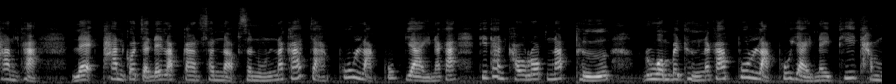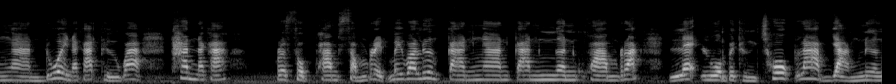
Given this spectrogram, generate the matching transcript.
ท่านค่ะ และท่านก็จะได้รับการสนับสนุนนะคะ จากผู้หลักผู้ใหญ่นะคะ ที่ท่านเคารพนับถือ รวมไปถึงนะคะ ผู้หลักผู้ใหญ่ในที่ทำงานด้วยนะคะ ถือว่าท่านนะคะ ประสบความสำเร็จไม่ว่าเรื่องการงานการเงินความรัก และรวมไปถึงโชคลาภอย่างเนือง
